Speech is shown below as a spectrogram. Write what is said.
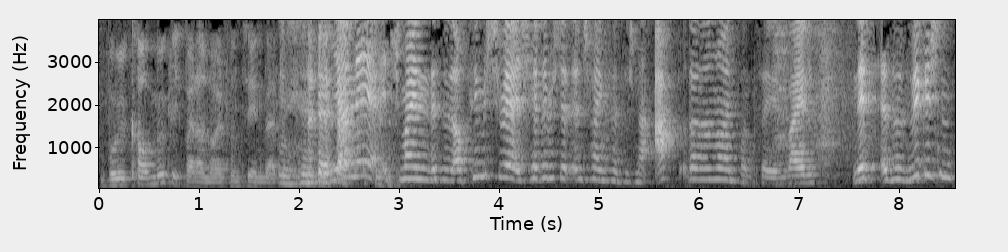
Wohl kaum möglich bei einer 9 von 10 Wertung. Ja, nee, ich meine, es ist auch ziemlich schwer. Ich hätte mich nicht entscheiden können zwischen einer 8 oder einer 9 von 10, weil nicht, es ist wirklich ein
